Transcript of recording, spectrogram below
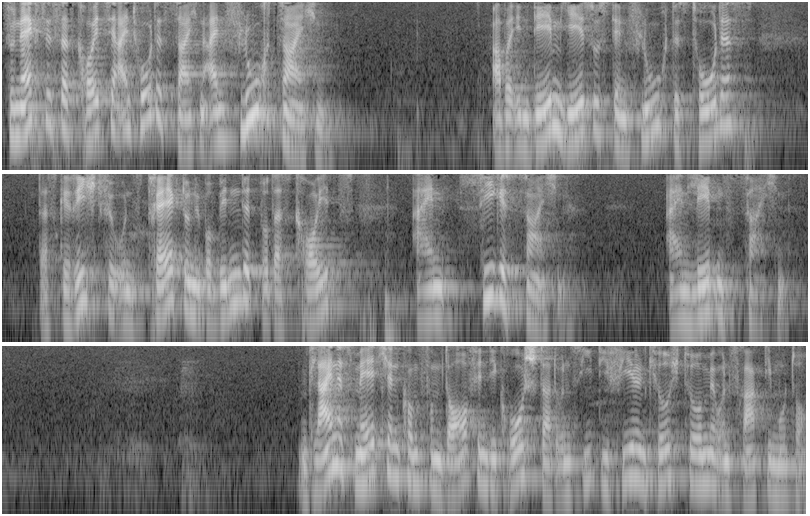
Zunächst ist das Kreuz ja ein Todeszeichen, ein Fluchzeichen. Aber indem Jesus den Fluch des Todes, das Gericht für uns trägt und überwindet, wird das Kreuz ein Siegeszeichen, ein Lebenszeichen. Ein kleines Mädchen kommt vom Dorf in die Großstadt und sieht die vielen Kirchtürme und fragt die Mutter,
